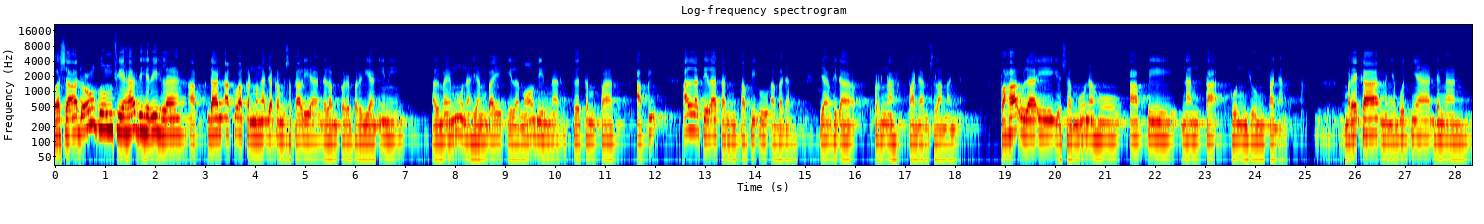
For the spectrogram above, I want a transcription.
Wasa'adu'ukum fi hadhihi rihlah dan aku akan mengajak kamu sekalian dalam perpergian ini al-maimunah yang baik ila maudin nar ke tempat api allati la tantafi'u abadan yang tidak pernah padam selamanya fahaulai yusammunahu api nanta kunjung padam mereka menyebutnya dengan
